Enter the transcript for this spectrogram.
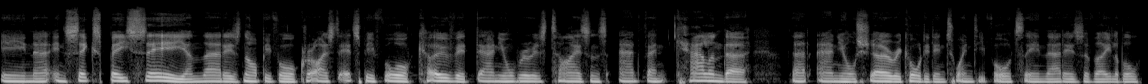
in uh, in 6 BC, and that is not before Christ. It's before COVID. Daniel Ruiz Tyson's Advent Calendar that annual show recorded in 2014 that is available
